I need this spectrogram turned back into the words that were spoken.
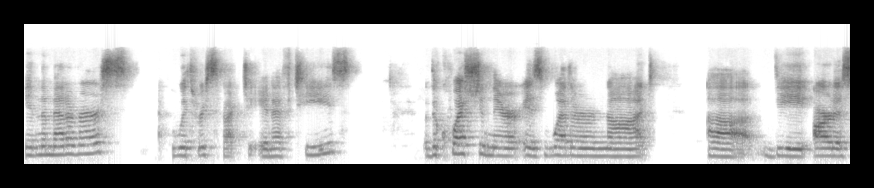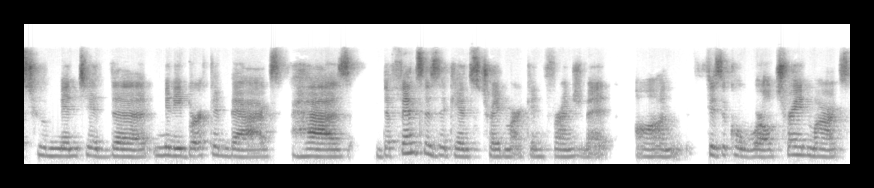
in the metaverse with respect to NFTs. The question there is whether or not uh, the artist who minted the mini Birkin bags has defenses against trademark infringement on physical world trademarks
